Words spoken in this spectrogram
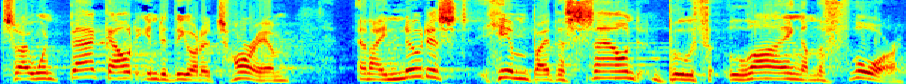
So I went back out into the auditorium and I noticed him by the sound booth lying on the floor.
